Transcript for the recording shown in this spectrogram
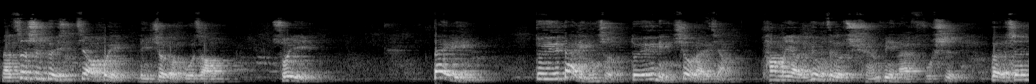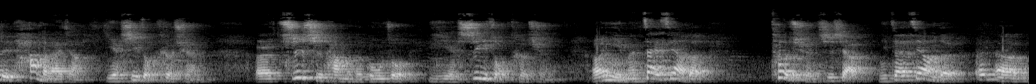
那这是对教会领袖的呼召，所以带领对对于带领者，对于领袖来讲，他们要用这个权柄来服侍，本身对他们来讲也是一种特权，而支持他们的工作也是一种特权。而你们在这样的特权之下，你在这样的呃呃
